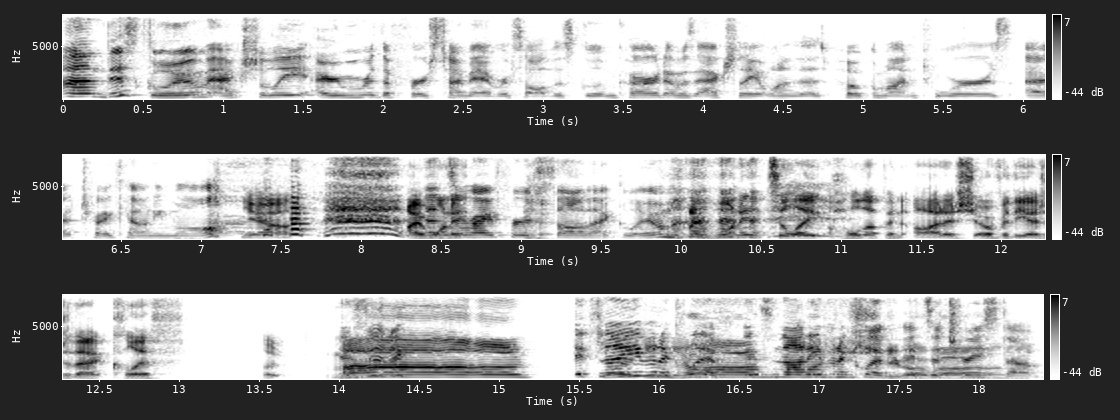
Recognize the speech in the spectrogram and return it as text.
Um, this Gloom actually, I remember the first time I ever saw this Gloom card. I was actually at one of those Pokemon tours at Tri County Mall. Yeah. I That's wanted- where I first saw that Gloom. I wanted to like hold up an oddish over the edge of that cliff. Like, it a- "Mom, It's not even a cliff. It's not even a cliff. It's a tree stump.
